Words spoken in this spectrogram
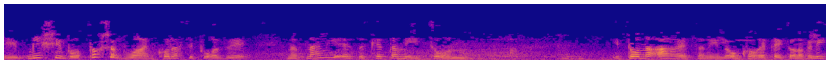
אה, מישהי באותו שבוע, עם כל הסיפור הזה, נתנה לי איזה קטע מעיתון, עיתון הארץ, אני לא קוראת את העיתון, אבל היא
